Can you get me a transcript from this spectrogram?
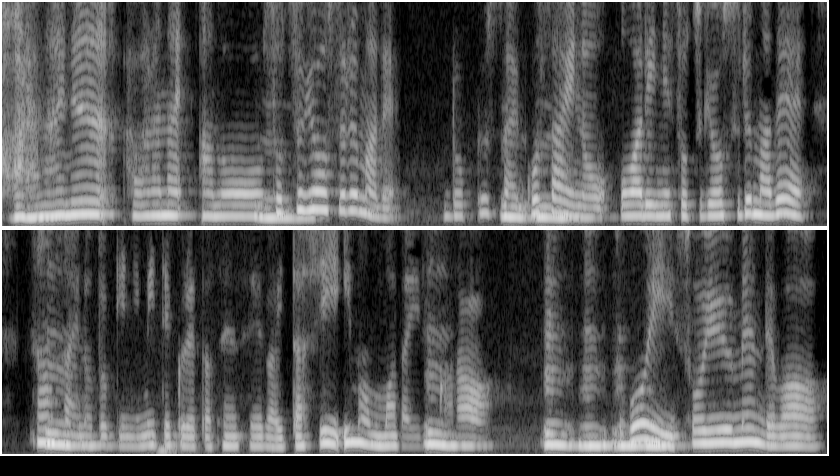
変わらないね。変わらない。あの、うん卒業するまで、6歳、うんうん5歳の終わりに卒業するまで、3歳の時に見てくれた先生がいたし、今もまだいるから、うんうんうんすごいそういう面では、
